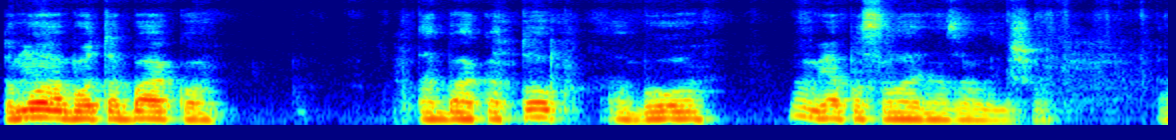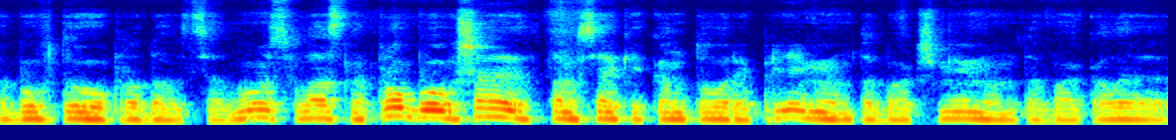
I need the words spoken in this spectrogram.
тому або табако, табака топ, або, ну я посилання залишив. Або в того продавця. Ну ось, власне, пробував ще там всякі контори, преміум табак, шміміум табак, але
